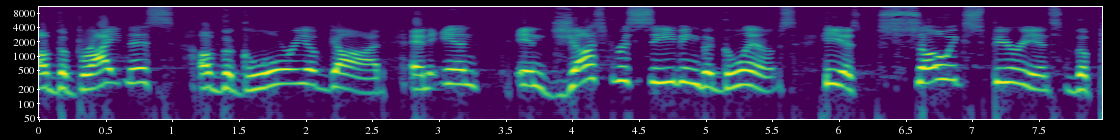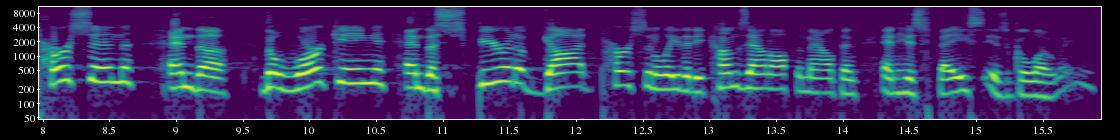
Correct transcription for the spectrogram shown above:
of the brightness of the glory of God. And in, in just receiving the glimpse, he has so experienced the person and the, the working and the Spirit of God personally that he comes down off the mountain and his face is glowing.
